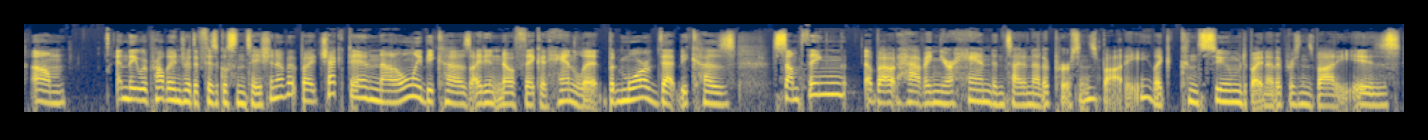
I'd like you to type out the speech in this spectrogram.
Um, and they would probably enjoy the physical sensation of it. But I checked in not only because I didn't know if they could handle it, but more of that because something about having your hand inside another person's body, like consumed by another person's body, is.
